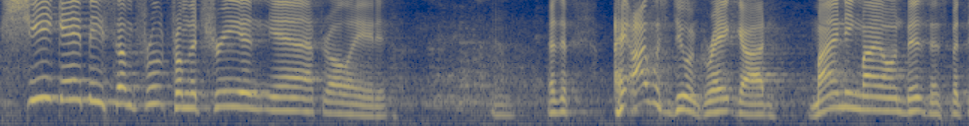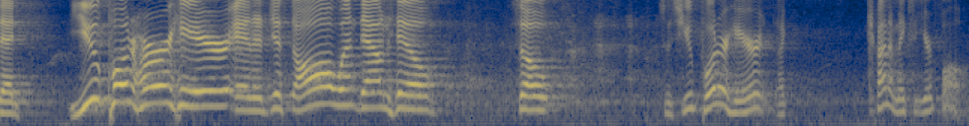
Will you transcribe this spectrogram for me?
she gave me some fruit from the tree, and yeah, after all, I ate it. As if, hey, I was doing great, God, minding my own business, but then you put her here, and it just all went downhill. So since you put her here, it kind of makes it your fault.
